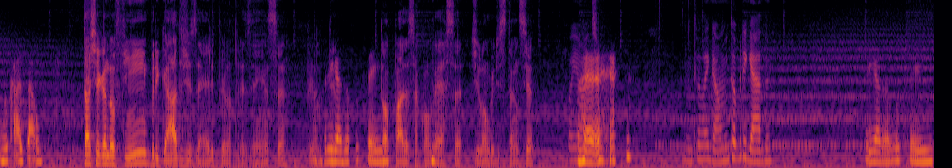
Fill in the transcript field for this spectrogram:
no casal. tá chegando ao fim. Obrigado, Gisele, pela presença. Pelo Obrigada a vocês. topado essa conversa de longa distância. Foi ótimo. É. Muito legal. Muito obrigada. Obrigada a vocês.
